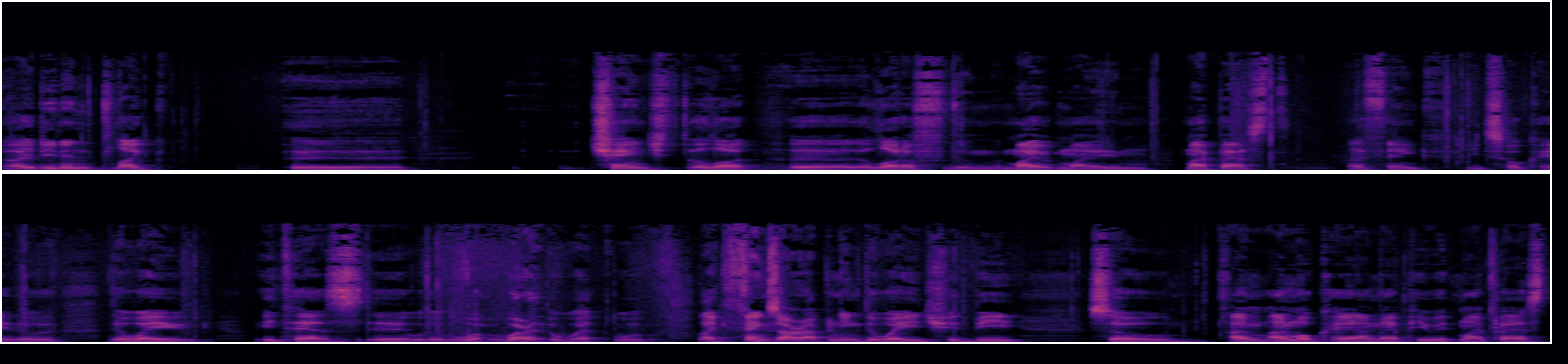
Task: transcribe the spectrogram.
I didn't like uh, changed a lot uh, a lot of the, my my my past. I think it's okay. The the way it has uh, where, where, like things are happening the way it should be. So i'm i'm okay. I'm happy with my past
